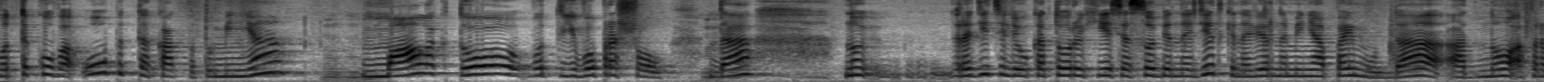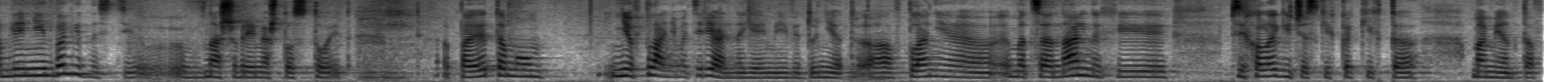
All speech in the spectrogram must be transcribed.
вот такого опыта, как вот у меня, угу. мало кто вот его прошел, угу. да. Ну, родители, у которых есть особенные детки, наверное, меня поймут, да, одно оформление инвалидности в наше время что стоит. Угу. Поэтому не в плане материально, я имею в виду, нет, а в плане эмоциональных и психологических каких-то моментов.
